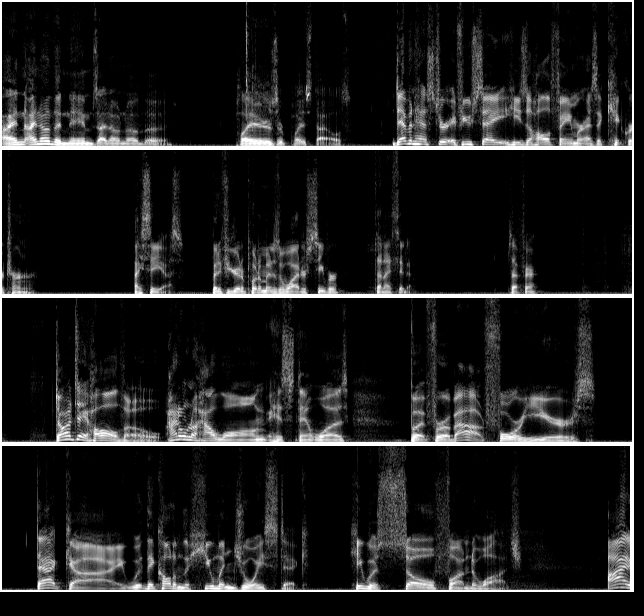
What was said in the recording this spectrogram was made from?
I, I know the names. I don't know the players or play styles. Devin Hester, if you say he's a Hall of Famer as a kick returner, I say yes. But if you're going to put him in as a wide receiver, then I say no. Is that fair? Dante Hall, though, I don't know how long his stint was, but for about four years, that guy, they called him the human joystick. He was so fun to watch. I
